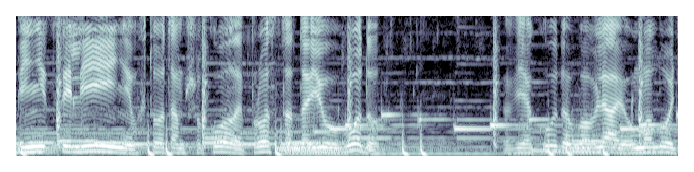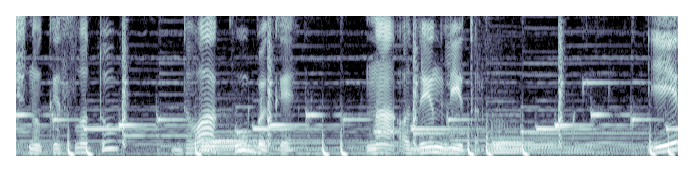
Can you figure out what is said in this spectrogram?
пеніцилінів, хто там шоколи, просто даю воду, яку додаю молочну кислоту 2 кубики на 1 літр. І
